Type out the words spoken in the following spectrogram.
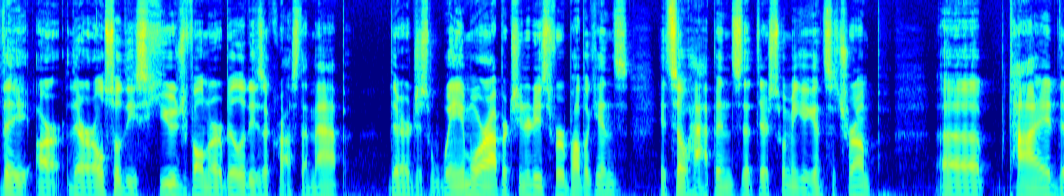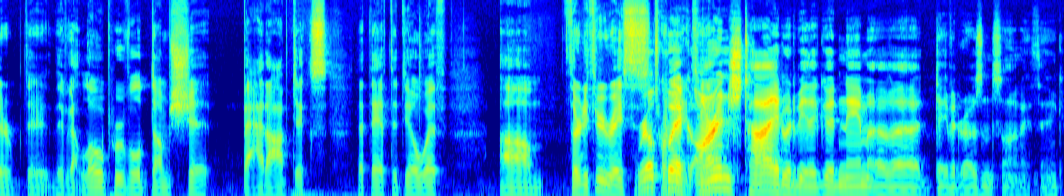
They are there are also these huge vulnerabilities across the map. There are just way more opportunities for Republicans. It so happens that they're swimming against the Trump uh, tide. They're, they're they've got low approval, dumb shit, bad optics that they have to deal with. Um, 33 races. Real quick, Orange Tide would be the good name of a David Rosen song, I think.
